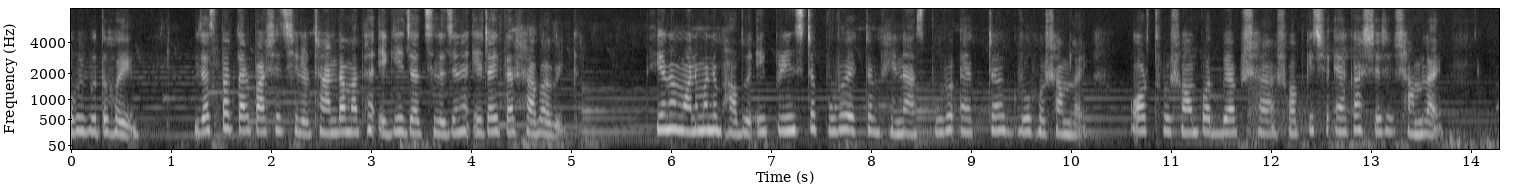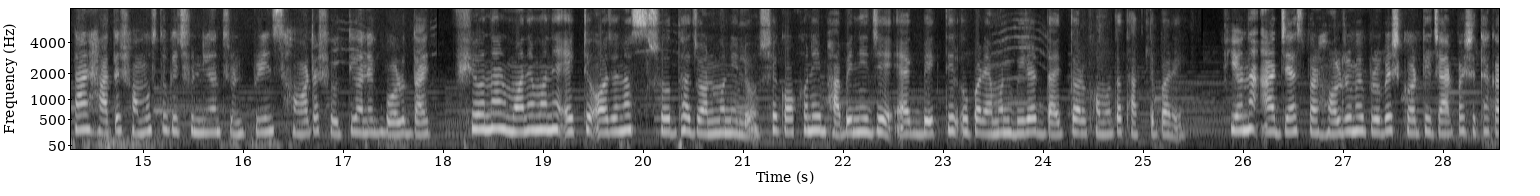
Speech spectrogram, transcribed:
অভিভূত হয়ে। জাসপার তার পাশে ছিল। ঠান্ডা মাথা এগিয়ে যাচ্ছিল যেন এটাই তার স্বাভাবিক। ফিওনা মনে মনে ভাবলো এই প্রিন্সটা পুরো একটা ভেনাস, পুরো একটা গ্রহ সামলায়। অর্থ, সম্পদ, ব্যবসা সব কিছু একা সে সামলায়। তার হাতে সমস্ত কিছু নিয়ন্ত্রণ, প্রিন্স হওয়াটা সত্যি অনেক বড় দায়িত্ব। ফিওনার মনে মনে একটি অজানা শ্রদ্ধা জন্ম নিল। সে কখনোই ভাবেনি যে এক ব্যক্তির উপর এমন বিরাট দায়িত্ব আর ক্ষমতা থাকতে পারে। ফিওনা আর জ্যাসপার হলরুমে প্রবেশ করতে চারপাশে থাকা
